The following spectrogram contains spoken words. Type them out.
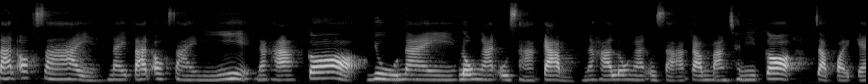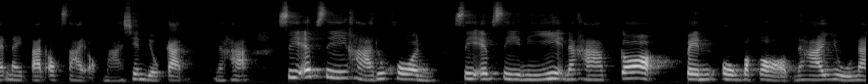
ตัสออกไซด์ในตัสออกไซด์นี้นะคะ ก็อยู่ในโรงงานอุตสาหกรรมนะคะ โรงงานอุตสาหกรรมบางชนิดก็จะปล่อยแก๊สในตัสออกไซด์ออกมาเช่นเดียวกันนะคะ CFC ค่ะทุกคน CFC นี้นะคะก็เป็นองค์ประกอบนะคะอยู่ใน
